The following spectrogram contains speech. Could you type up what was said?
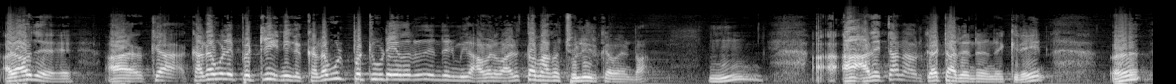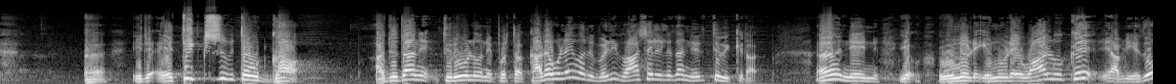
அதாவது க- கடவுளை பற்றி நீங்கள் கடவுள் பற்று உடையவர்கள் என்று மிக அவ்வளவு அழுத்தமாக சொல்லியிருக்க வேண்டாம். ம். அதைத்தான் அவர் கேட்டார் என்று நினைக்கிறேன். இது எத்திக்ஸ் வித்தவுட் கா அதுதான் திருவள்ளுவனை பொறுத்த கடவுளை ஒரு வெளி வாசலில் தான் நிறுத்தி வைக்கிறார். என்னுடைய வாழ்வுக்கு அப்படி ஏதோ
